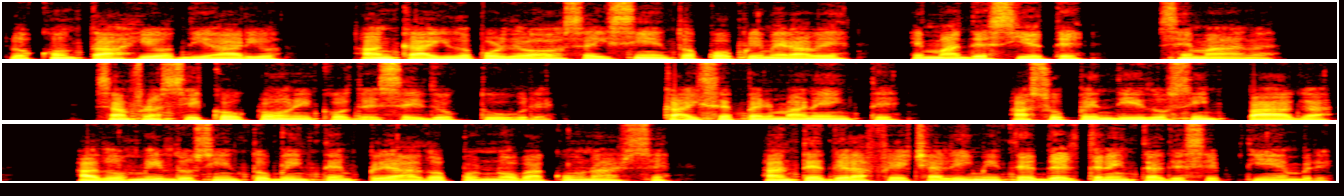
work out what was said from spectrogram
los contagios diarios han caído por debajo de 600 por primera vez en más de siete semanas. San Francisco Crónico del 6 de octubre. Kaiser Permanente ha suspendido sin paga a 2.220 empleados por no vacunarse antes de la fecha límite del 30 de septiembre.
